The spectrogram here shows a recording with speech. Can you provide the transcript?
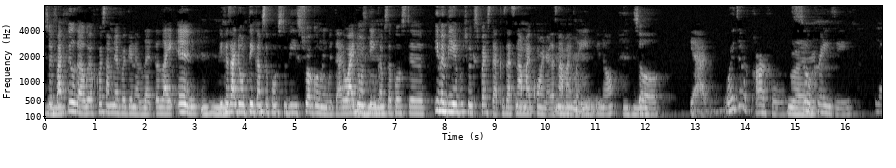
So if Mm-hmm. I feel that way, of course, I'm never going to let the light in because I don't think I'm supposed to be struggling with that or I don't think Mm-hmm. I'm supposed to even be able to express that because that's not my corner. That's not my Mm-hmm. lane, you know? So yeah, words are powerful. So crazy. Yeah.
